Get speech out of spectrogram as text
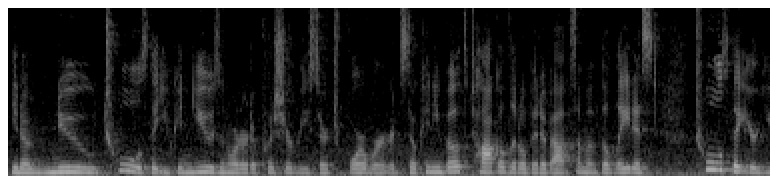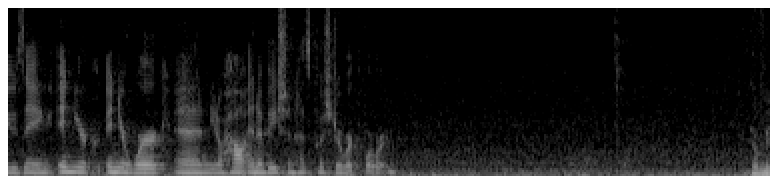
you know new tools that you can use in order to push your research forward. So can you both talk a little bit about some of the latest tools that you're using in your in your work and you know how innovation has pushed your work forward? You want me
